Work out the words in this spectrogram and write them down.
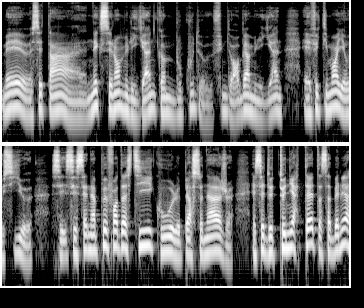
mais euh, c'est un, excellent Mulligan, comme beaucoup de films de Robert Mulligan. Et effectivement, il y a aussi ces, scènes un peu fantastiques où le personnage essaie de tenir tête à sa belle-mère,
